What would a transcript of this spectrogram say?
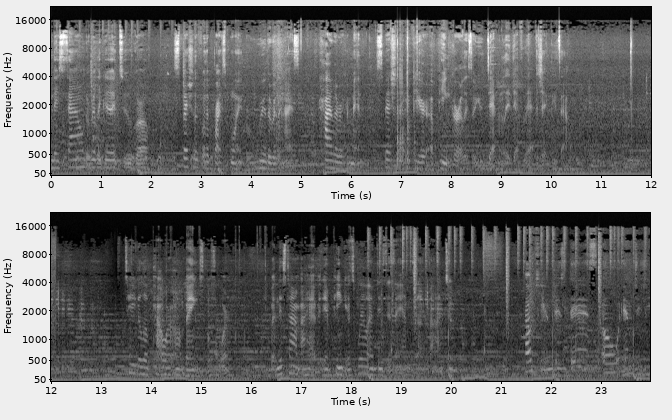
And they sound really good too, girl. Especially for the price point. Really, really nice. Highly recommend. Especially if you're a pink girly. So you definitely, definitely have to check these out. Take a little Power um, on Banks before. But this time I have it in pink as well. And this is an Amazon find too. How cute is this? OMGG.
